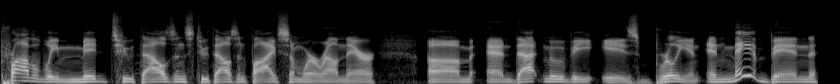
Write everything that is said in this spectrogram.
probably mid two thousands, two thousand five, somewhere around there. Um, and that movie is brilliant and may have been.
